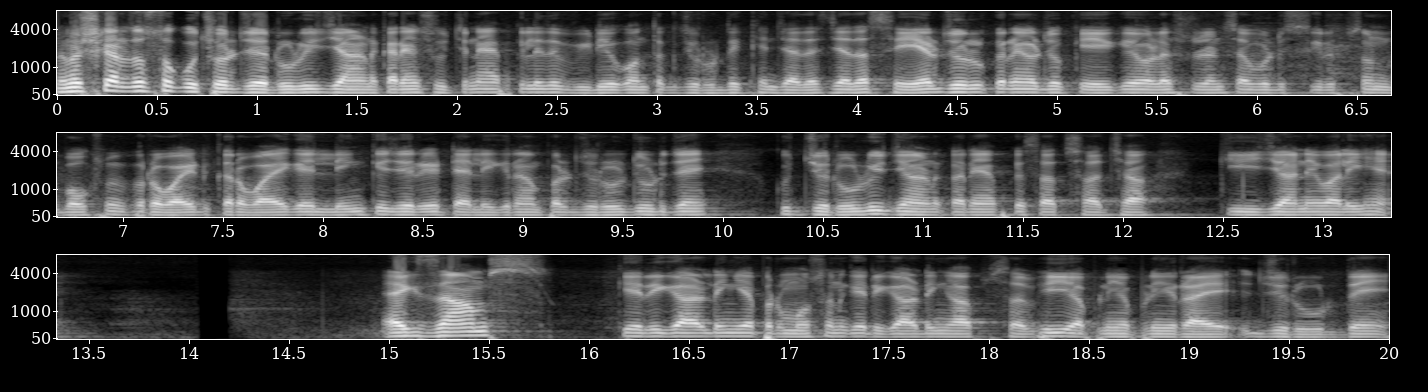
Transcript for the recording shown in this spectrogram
नमस्कार दोस्तों, कुछ और ज़रूरी जानकारियाँ सूचना आपके लिए तो वीडियो को तक ज़रूर देखें। ज़्यादा से ज़्यादा शेयर ज़रूर करें और जो के के वाले स्टूडेंट्स हैं, वो डिस्क्रिप्शन बॉक्स में प्रोवाइड करवाए गए लिंक के ज़रिए टेलीग्राम पर ज़रूर जुड़ जाएँ। कुछ ज़रूरी जानकारियाँ आपके साथ साझा की जाने वाली हैं। एग्ज़ाम्स के रिगार्डिंग या प्रमोशन के रिगार्डिंग आप सभी अपनी अपनी राय ज़रूर दें।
